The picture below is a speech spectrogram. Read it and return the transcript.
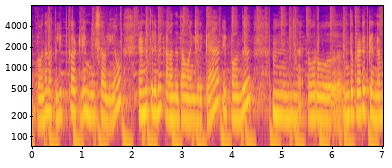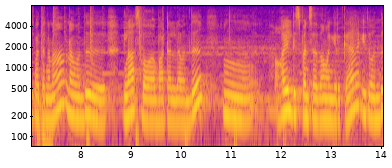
இப்போ வந்து நான் ஃப்ளிப்கார்ட்லேயும் மீஷோலேயும் ரெண்டுத்துலேயுமே கலந்து தான் வாங்கியிருக்கேன். இப்போ வந்து ஒரு இந்த ப்ராடக்ட் என்னென்னு பார்த்தாங்கன்னா நான் வந்து கிளாஸ் பா பாட்டிலில் வந்து ஆயில் டிஸ்பென்சர் தான் வாங்கியிருக்கேன். இது வந்து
